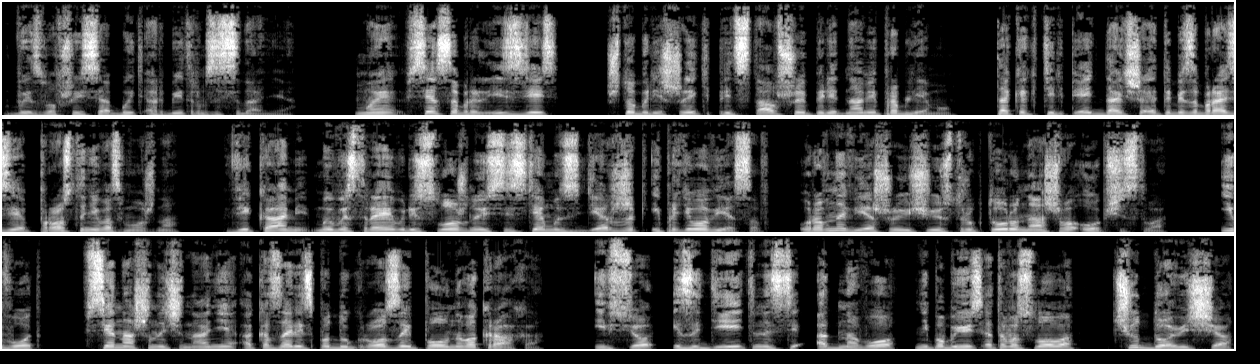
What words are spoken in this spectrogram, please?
вызвавшийся быть арбитром заседания. «Мы все собрались здесь, чтобы решить представшую перед нами проблему, так как терпеть дальше это безобразие просто невозможно. Веками мы выстраивали сложную систему сдержек и противовесов, уравновешивающую структуру нашего общества. И вот, все наши начинания оказались под угрозой полного краха. И все из-за деятельности одного, не побоюсь этого слова, чудовища,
